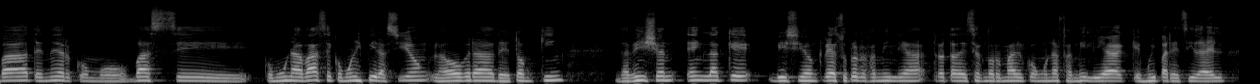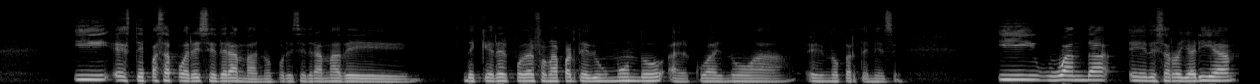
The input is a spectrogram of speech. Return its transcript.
va a tener como base, como una base, como una inspiración, la obra de Tom King, The Vision, en la que Vision crea su propia familia, trata de ser normal con una familia que es muy parecida a él, y este pasa por ese drama, ¿no? Por ese drama de querer poder formar parte de un mundo al cual no él no pertenece. Y Wanda eh, desarrollaría,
